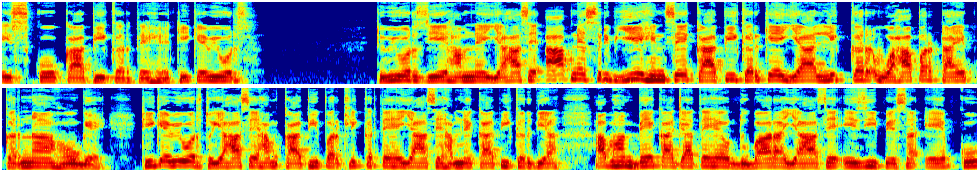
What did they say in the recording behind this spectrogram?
इसको कॉपी करते हैं। ठीक है व्यूअर्स तो व्यूअर्स ये हमने यहाँ से, आपने सिर्फ़ ये हिंद से कॉपी करके या लिख कर वहाँ पर टाइप करना होगे। ठीक है व्यूअर्स तो यहाँ से हम कॉपी पर क्लिक करते हैं। यहाँ से हमने कॉपी कर दिया। अब हम बैक आ जाते हैं और दोबारा यहाँ से इजी पैसा ऐप को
